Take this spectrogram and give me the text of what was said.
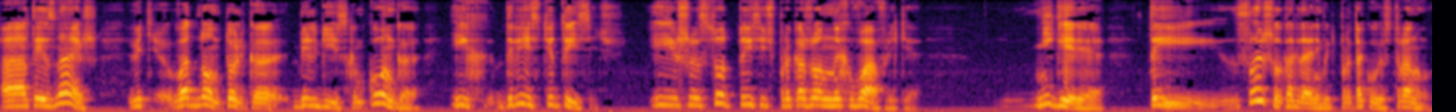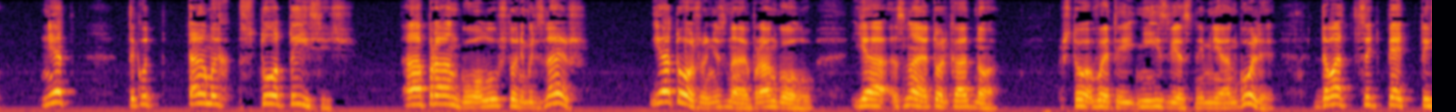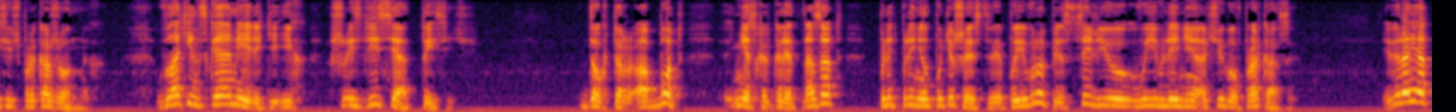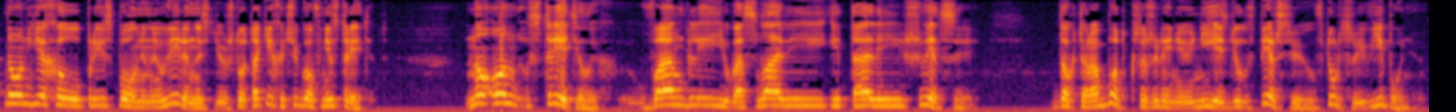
А ты знаешь, ведь в одном только бельгийском Конго их 200 тысяч и 600 тысяч прокаженных в Африке. Нигерия. Ты слышал когда-нибудь про такую страну? Нет? Так вот там их сто тысяч. А про Анголу что-нибудь знаешь? Я тоже не знаю про Анголу. Я знаю только одно, что в этой неизвестной мне Анголе 25 тысяч прокаженных. В Латинской Америке их 60 тысяч. Доктор Аббот несколько лет назад предпринял путешествие по Европе с целью выявления очагов проказы. Вероятно, он ехал преисполненной уверенностью, что таких очагов не встретит. Но он встретил их в Англии, Югославии, Италии, Швеции. Доктор Аббот, к сожалению, не ездил в Персию, в Турцию и в Японию.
